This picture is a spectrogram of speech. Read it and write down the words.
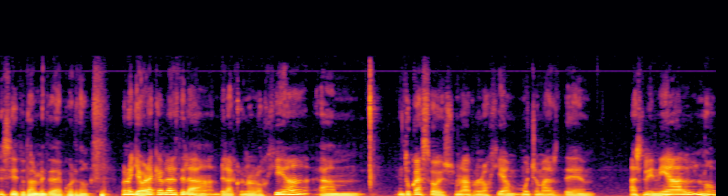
Sí, totalmente de acuerdo. Bueno, y ahora que hablas de la, de la cronología, en tu caso es una cronología mucho más, de, más lineal, ¿no?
